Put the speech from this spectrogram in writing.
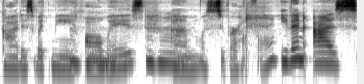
god is with me Mm-hmm. always um, was super helpful. Even as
